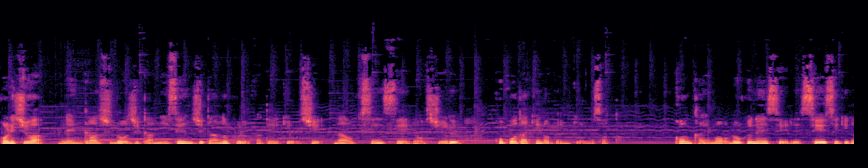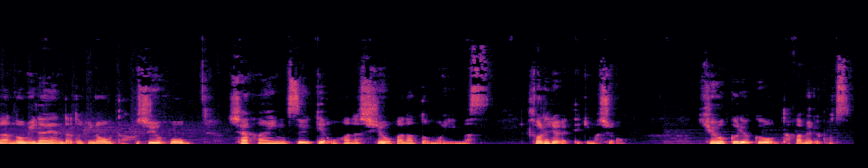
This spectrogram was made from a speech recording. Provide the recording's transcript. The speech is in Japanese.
こんにちは。年間指導時間2000時間のプロ家庭教師、直木先生が教える、ここだけの勉強メソッド。今回も6年生で成績が伸び悩んだ時の学習法、社会についてお話ししようかなと思います。それではやっていきましょう。記憶力を高めるコツ。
